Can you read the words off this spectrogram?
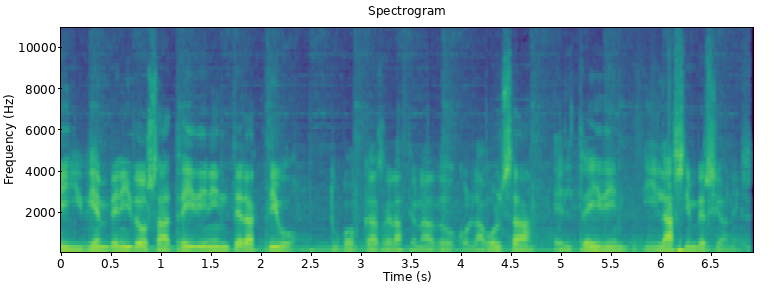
Y bienvenidos a Trading Interactivo, tu podcast relacionado con la bolsa, el trading y las inversiones.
